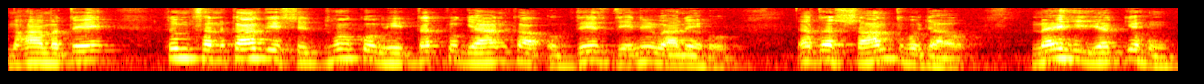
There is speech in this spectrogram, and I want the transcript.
महामते, तुम सनकादि सिद्धों को भी तत्व ज्ञान का उपदेश देने वाले हो। अतः शांत हो जाओ। मैं ही यज्ञ हूँ,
